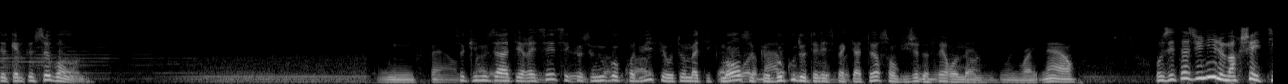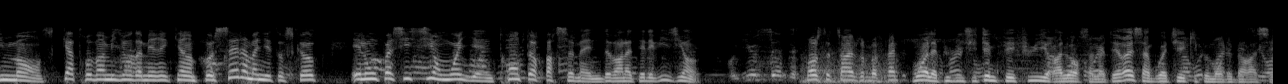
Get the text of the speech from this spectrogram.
de quelques secondes. Ce qui nous a intéressé, c'est que ce nouveau produit fait automatiquement ce que beaucoup de téléspectateurs sont obligés de faire eux-mêmes. Aux États-Unis, le marché est immense. 80 millions d'Américains possèdent un magnétoscope et l'on passe ici en moyenne 30 heures par semaine devant la télévision. Moi, la publicité me fait fuir, alors ça m'intéresse, un boîtier qui peut m'en débarrasser.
